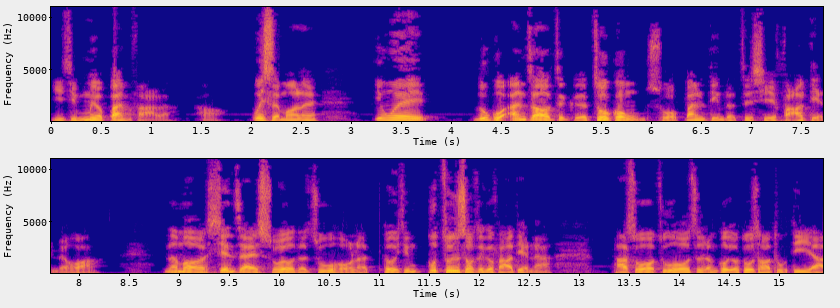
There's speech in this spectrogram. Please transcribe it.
已经没有办法了，啊？为什么呢？因为如果按照这个周公所颁定的这些法典的话，那么现在所有的诸侯呢，都已经不遵守这个法典了。他说，诸侯只能够有多少土地啊？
